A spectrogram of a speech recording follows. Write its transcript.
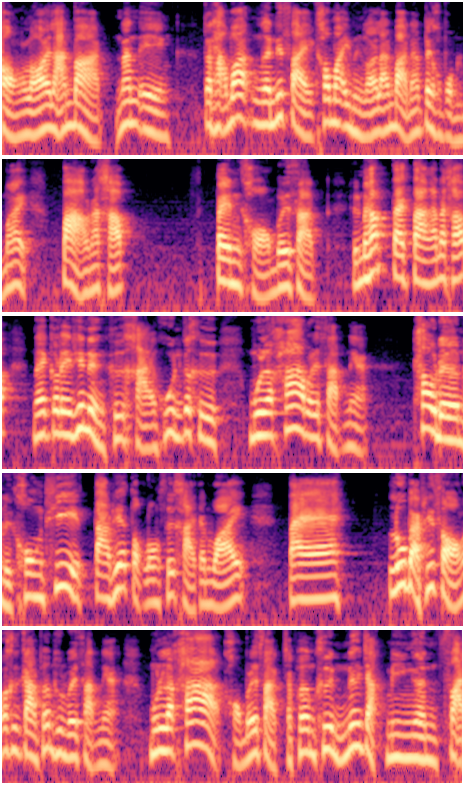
200 ล้านบาทนั่นเอง แต่ถามว่าเงินที่ใส่เข้ามาอีก 100 ล้านบาทนั้นเป็นของผมหรือไม่เปล่านะครับ เป็นของบริษัทเห็นไหมครับ แตกต่างกันนะครับ ในกรณีที่ 1 คือขายหุ้นก็คือ มูลค่าบริษัทเนี่ยเท่าเดิมหรือคงที่ตามที่ตกลงซื้อขายกันไว้ แต่รูปแบบที่ 2 ก็คือการเพิ่มทุนบริษัทเนี่ยมูลค่าของบริษัทจะเพิ่มขึ้น เนื่องจากมีเงินใส่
